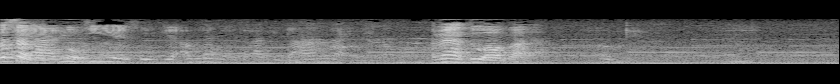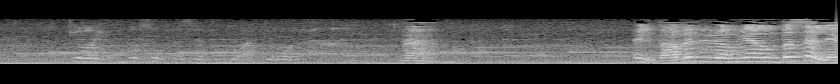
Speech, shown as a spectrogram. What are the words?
ပတ်ဆက်ကုန်ကုန်ကြီးရဲ့ဆိုပြီးအောက်တက်နေတာကညာနိုင်တယ်နော်ခမည်းကသူ့အောက်ကလားဟုတ်တယ် ပြောရင်ဘုဆုပတ်ဆက်တူကပြောတာဟမ်အဲ့ဘာပဲပြောပြောခမည်းကပတ်ဆက်လဲ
